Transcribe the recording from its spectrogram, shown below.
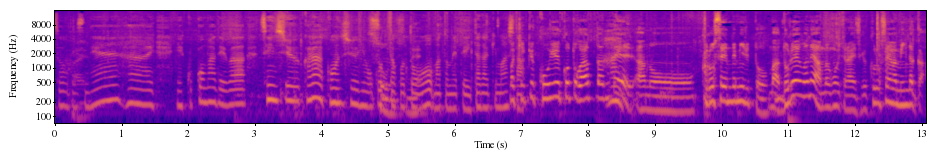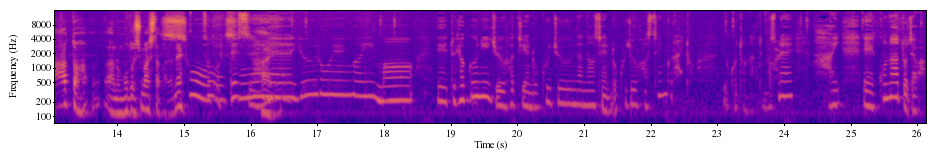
そうですね、はい、えここまでは先週から今週に起こったことをまとめていただきました、まあ、結局こういうことがあったんで、はい、あの黒線で見ると、まあ、ドル円はね、あんまり動いてないんですけど黒線はみんなガーッとあの戻しましたからね。そうですね、はい、ユーロ円が今、えーと、128円67銭68銭ぐらいということになってますね。はい、はい、えー、この後じゃあ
